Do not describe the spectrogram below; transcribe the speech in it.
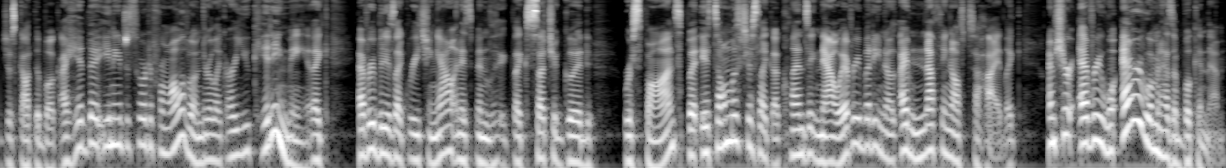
just got the book. I hid the eating disorder from all of them. They're like, "Are you kidding me?" Like everybody's like reaching out, and it's been like, like such a good response. But it's almost just like a cleansing. Now everybody knows. I have nothing else to hide. Like I'm sure everyone, every woman has a book in them.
